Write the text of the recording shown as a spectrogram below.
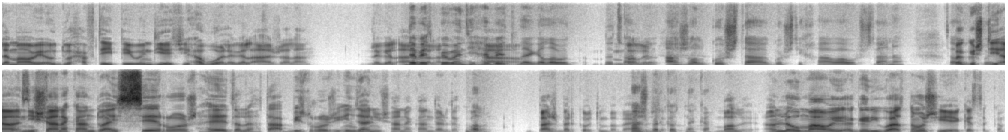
لە ماوەی ئەو دوو هەفتەی پەیوەندیەکی هەبووە لەگەڵ ئاژەڵان لەگەل ئاژەلە دەبێت پەیوەندی هەبێت لەگەڵەوە بەڵێ ئاژەڵ گۆشتە گۆشتی خاوە و شتانە بە گشتی ئا نیشانەکان دوای سێ ڕۆژ هەیە دەڵێ هەتا بیست ڕۆژی ئینجا نیشانەکان دەردەکەون بەڵێ پاش بەرکەوتن بە پاش ڤایرۆسەکە بەرکەوتنەکە بەڵێ ئەم لەو ماوەی ئەگەری گواستنەوەشی هەیە کەسەکەم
